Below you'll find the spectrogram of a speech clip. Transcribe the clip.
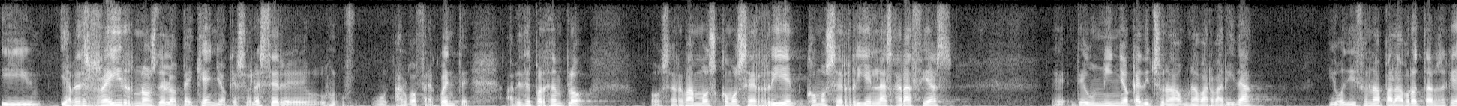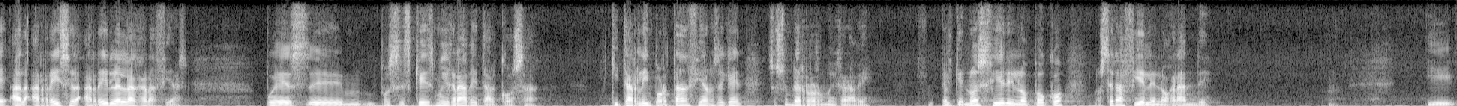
Y, a veces reírnos de lo pequeño, que suele ser eh, algo frecuente. A veces, por ejemplo, observamos cómo se ríen, cómo se ríen las gracias eh, de un niño que ha dicho una, barbaridad. Y dice una palabrota, no sé qué, a, a reírle las gracias. Pues, pues es que es muy grave tal cosa quitarle importancia, no sé qué. Eso es un error muy grave. El que no es fiel en lo poco, no será fiel en lo grande. Y,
